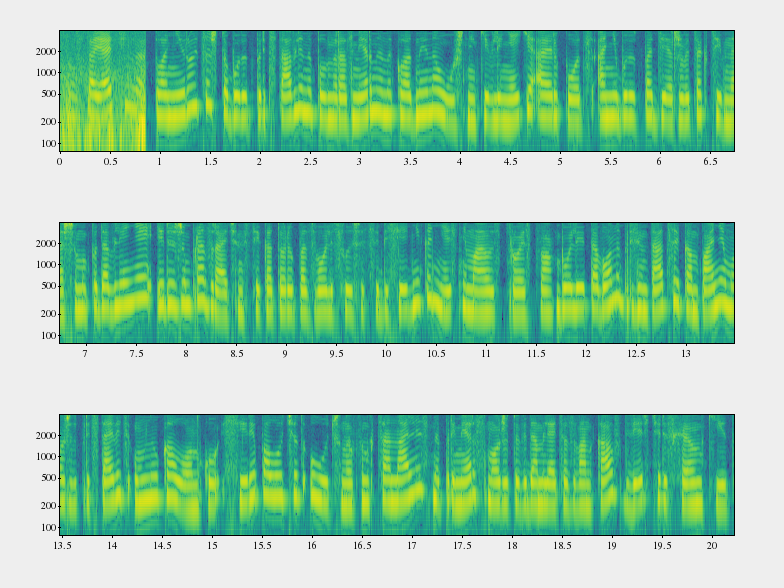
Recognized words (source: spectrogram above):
самостоятельно. Планируется, что будут представлены полноразмерные накладные наушники в линейке AirPods. Они будут поддерживать активное шумоподавление и режим прозрачности, который позволит слышать собеседника, не снимая устройства. Более того, на презентации компания может представить умную колонку. Siri получит улучшенную функциональность, например, сможет уведомлять о звонках в дверь через HomeKit.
